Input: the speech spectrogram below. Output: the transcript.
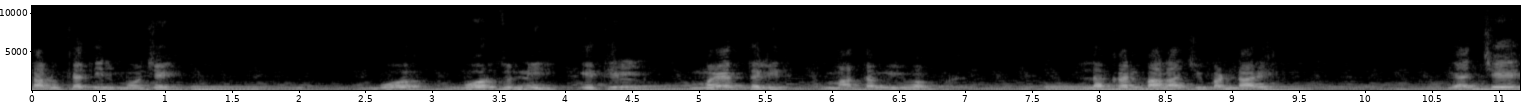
तालुक्यातील मोजे बो बोरजुन्नी येथील मयत दलित मातंग युवक लखन बालाजी भंडारे यांचे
